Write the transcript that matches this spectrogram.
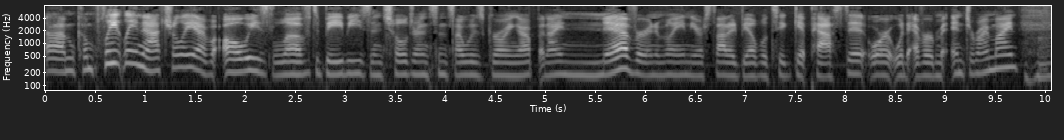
Um, completely naturally. I've always loved babies and children since I was growing up, and I never in a million years thought I'd be able to get past it or it would ever enter my mind. Mm-hmm.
